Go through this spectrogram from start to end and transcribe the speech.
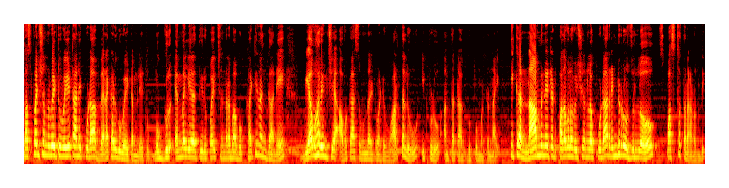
సస్పెన్షన్ వేటు వేయటానికి కూడా వెనకడుగు వేయటం లేదు. ముగ్గురు ఎమ్మెల్యేల తీరుపై చంద్రబాబు కఠినంగానే వ్యవహరించే అవకాశం ఉందనేటువంటి వార్తలు ఇప్పుడు అంతటా గుప్పుమంటున్నాయి. ఇక నామినేటెడ్ పదవుల విషయంలో కూడా రెండు రోజుల్లో స్పష్టత రానుంది.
